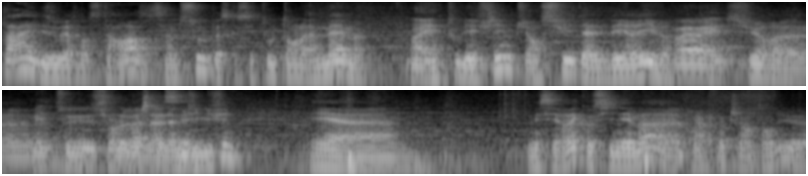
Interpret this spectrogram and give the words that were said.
pareil, les ouvertures de Star Wars, ça me saoule parce que c'est tout le temps la même Ouais, dans tous les films, puis ensuite elle dérive sur, euh, le- la, musique du film. Et, euh, mais c'est vrai qu'au cinéma, la première fois que j'ai entendu, euh,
